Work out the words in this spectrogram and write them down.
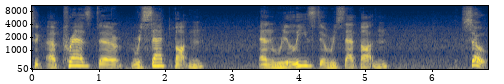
to uh, press the reset button and release the reset button. So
